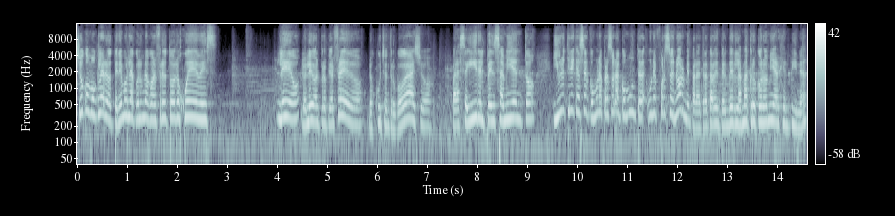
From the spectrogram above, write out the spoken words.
yo como claro, tenemos la columna con Alfredo todos los jueves, leo, lo leo al propio Alfredo, lo escucho en Truco Gallo, para seguir el pensamiento. Y uno tiene que hacer como una persona común un esfuerzo enorme para tratar de entender la macroeconomía argentina.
